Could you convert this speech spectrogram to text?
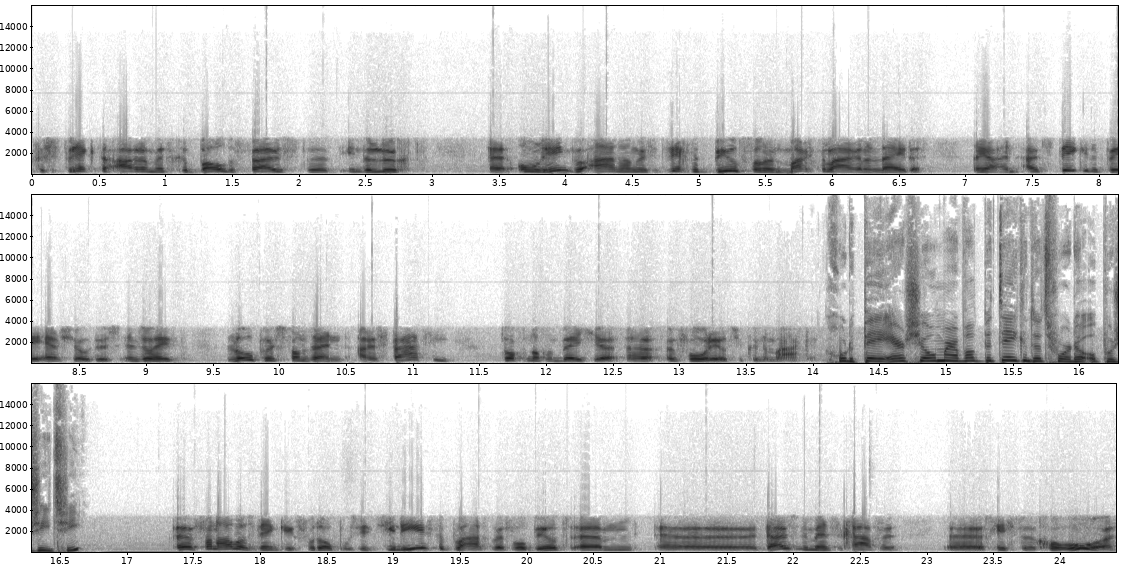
gestrekte arm met gebalde vuist in de lucht. Eh, omringd door aanhangers. Het is echt het beeld van een martelaar en een leider. Nou ja, een uitstekende PR-show dus. En zo heeft Lopez van zijn arrestatie toch nog een beetje eh, een voordeeltje kunnen maken. Goede PR-show, maar wat betekent het voor de oppositie? Eh, van alles, denk ik, voor de oppositie. In de eerste plaats bijvoorbeeld, ehm, eh, duizenden mensen gaven gisteren gehoor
